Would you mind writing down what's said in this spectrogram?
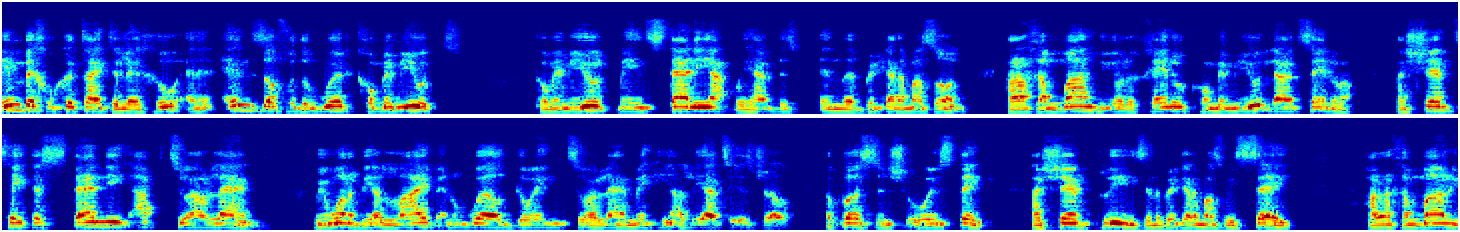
Telechu, and it ends off with the word komemiut. Komemiut means standing up. We have this in the Birkat la'atzenu. Hashem, take us standing up to our land. We want to be alive and well going to our land, making aliyah to Israel. A person should always think, Hashem, please. In the Birkat Hamazon we say, Harachaman.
